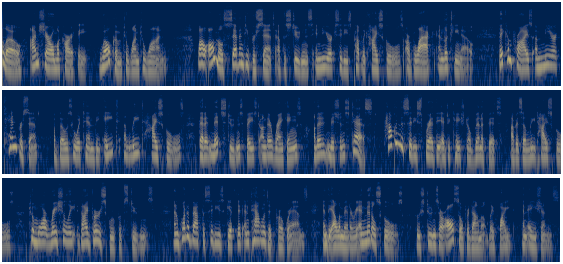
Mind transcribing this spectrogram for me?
Hello, I'm Sheryl McCarthy. Welcome to One to One. While almost 70% of the students in New York City's public high schools are black and Latino, they comprise a mere 10% of those who attend the eight elite high schools that admit students based on their rankings on an admissions test. How can the city spread the educational benefits of its elite high schools to a more racially diverse group of students? And what about the city's gifted and talented programs in the elementary and middle schools, whose students are also predominantly white and Asians?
